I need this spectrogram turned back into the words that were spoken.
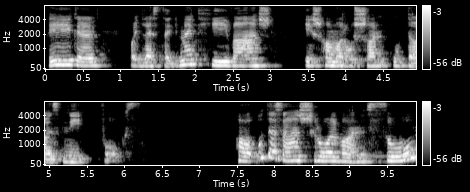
téged, vagy lesz egy meghívás, és hamarosan utazni fogsz. Ha utazásról van szó,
